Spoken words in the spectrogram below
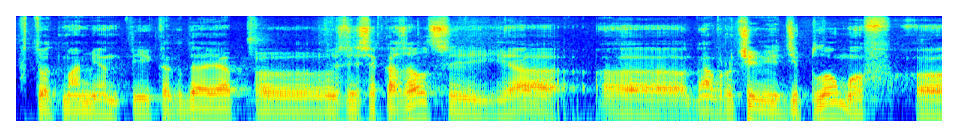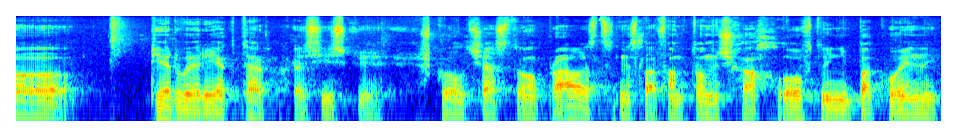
в тот момент. И когда я э, здесь оказался, я э, на вручении дипломов э, первый ректор Российской школы частного права Станислав Антонович Хохлов, ныне покойный,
